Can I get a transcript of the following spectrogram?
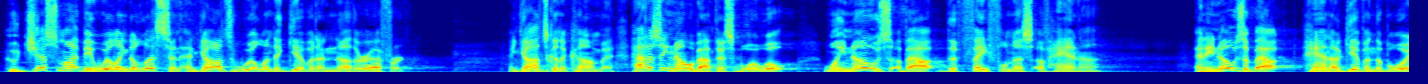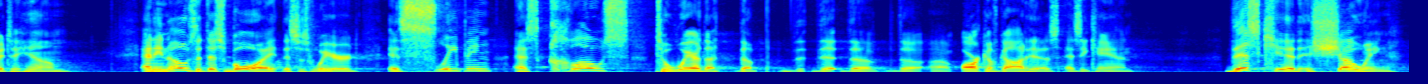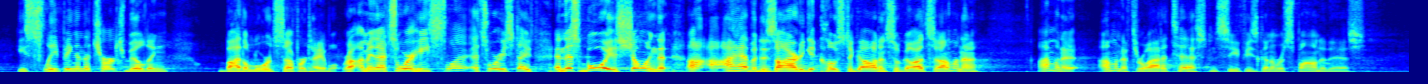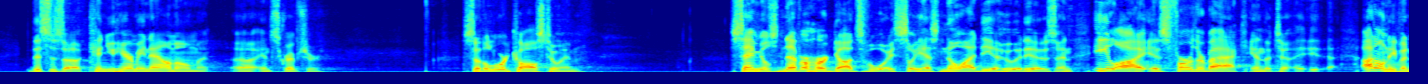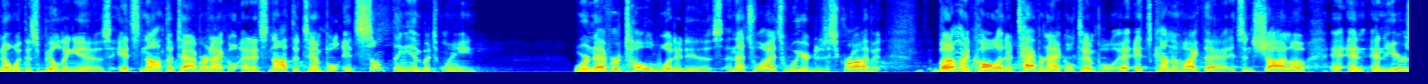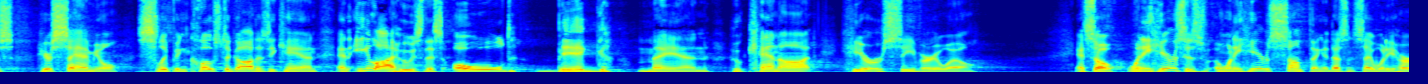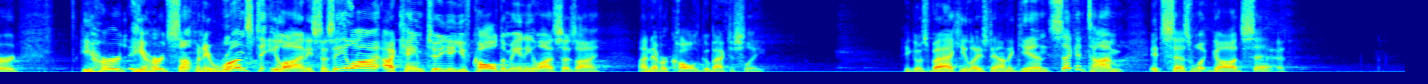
who just might be willing to listen, and God's willing to give it another effort. And God's going to come. How does he know about this boy? Well, well, he knows about the faithfulness of Hannah, and he knows about Hannah giving the boy to him, and he knows that this boy, this is weird, is sleeping as close to where the, the, the, the, the uh, ark of God is as he can. This kid is showing, he's sleeping in the church building by the Lord's Supper table. Right? I mean, that's where he sl- that's where he stays. And this boy is showing that I, I have a desire to get close to God, and so God said, "I'm gonna, I'm going to I'm going to throw out a test and see if he's going to respond to this. This is a can you hear me now moment uh, in Scripture. So the Lord calls to him. Samuel's never heard God's voice, so he has no idea who it is. And Eli is further back in the. Te- I don't even know what this building is. It's not the tabernacle and it's not the temple, it's something in between. We're never told what it is, and that's why it's weird to describe it. But I'm going to call it a tabernacle temple. It's kind of like that. It's in Shiloh. And, and, and, here's, here's Samuel sleeping close to God as he can. And Eli, who's this old, big man who cannot hear or see very well. And so when he hears his when he hears something, it doesn't say what he heard. He heard he heard something and he runs to Eli and he says, Eli, I came to you, you've called to me. And Eli says, I, I never called, go back to sleep. He goes back, he lays down again. Second time, it says what God said.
